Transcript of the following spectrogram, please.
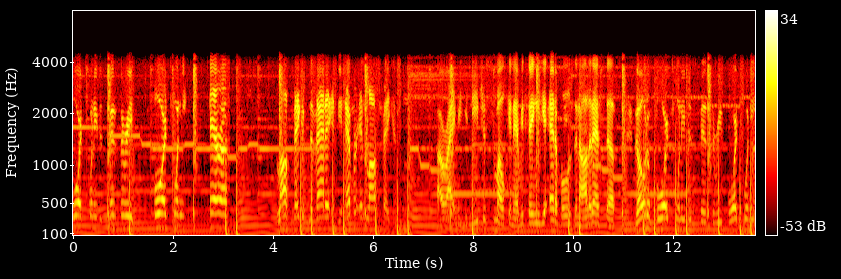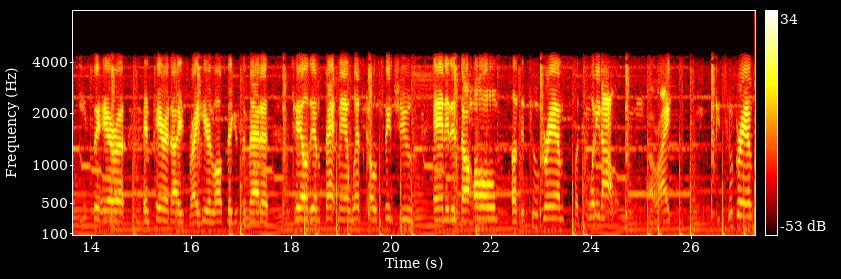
420 Dispensary, 420 Era, Las Vegas, Nevada. If you're ever in Las Vegas, all right, and you need your smoke and everything, and your edibles and all of that stuff, go to 420 Dispensary, 420 East Sahara and Paradise, right here in Las Vegas, Nevada. Tell them Fat Man West Coast sent you, and it is the home of the two grams for $20. All right? Two grams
